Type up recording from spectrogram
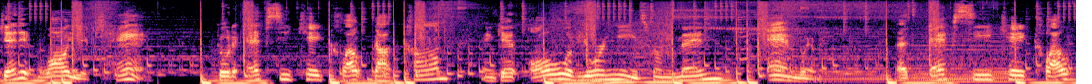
Get it while you can. Go to fckclout.com and get all of your needs from men and women. That's fckclout.com.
